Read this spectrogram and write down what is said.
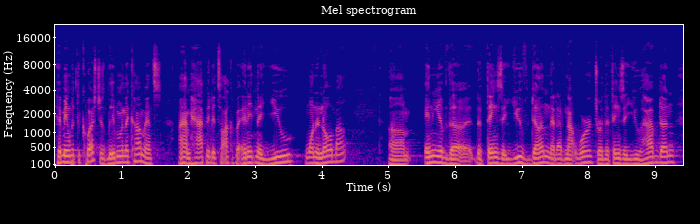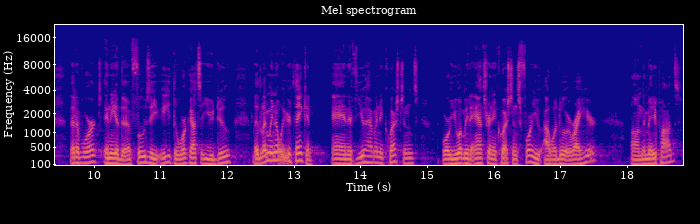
hit me with the questions. Leave them in the comments. I am happy to talk about anything that you want to know about. Um, any of the the things that you've done that have not worked, or the things that you have done that have worked. Any of the foods that you eat, the workouts that you do. Like, let me know what you're thinking. And if you have any questions, or you want me to answer any questions for you, I will do it right here on the mini pods,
